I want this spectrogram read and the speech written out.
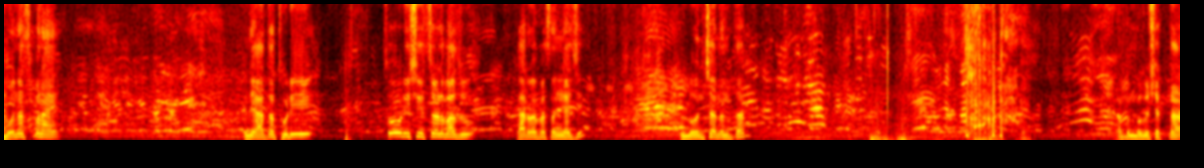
बोनस पण आहे. म्हणजे आता थोडी थोडीशी चढ बाजू कारवाई संघाची लोनच्या नंतर. आपण बघू शकता.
